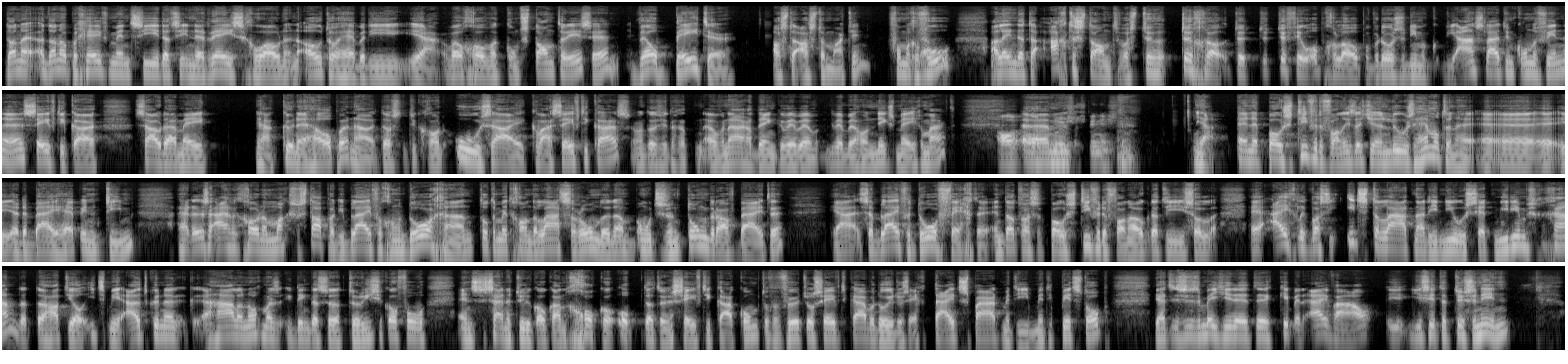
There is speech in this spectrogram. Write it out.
Dan, eh, dan op een gegeven moment zie je dat ze in de race gewoon een auto hebben die ja, wel gewoon wat constanter is. Hè? Wel beter als de Aston Martin, voor mijn gevoel. Alleen dat de achterstand was te, te, groot, te, te, te, veel opgelopen, waardoor ze niet meer die aansluiting konden vinden. Hè? Safety car zou daarmee ja, kunnen helpen. Nou, dat is natuurlijk gewoon oerzaai qua safety cars. Want als je er over na gaat denken, we hebben, we hebben gewoon niks meegemaakt. Al, al um, finished. Ja, en het positieve ervan is dat je een Lewis Hamilton he, uh, uh, erbij hebt in het team. Ja, dat is eigenlijk gewoon een Max Verstappen. Die blijven gewoon doorgaan tot en met gewoon de laatste ronde. Dan moeten ze hun tong eraf bijten. Ja, ze blijven doorvechten. En dat was het positieve ervan ook. Dat hij zo, hè, eigenlijk was hij iets te laat naar die nieuwe set mediums gegaan. Dat, daar had hij al iets meer uit kunnen halen nog. Maar ik denk dat ze dat te risicovol... En ze zijn natuurlijk ook aan het gokken op dat er een safety car komt. Of een virtual safety car. Waardoor je dus echt tijd spaart met die, met die pitstop. Ja, het is een beetje het eh, kip-en-ei verhaal. Je, je zit er tussenin.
